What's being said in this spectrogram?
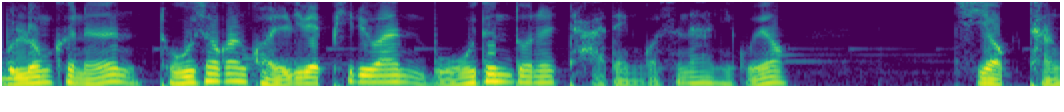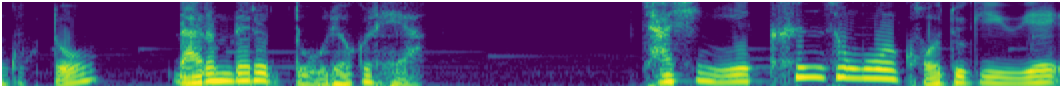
물론 그는 도서관 건립에 필요한 모든 돈을 다댄 것은 아니고요. 지역 당국도 나름대로 노력을 해야 자신이 큰 성공을 거두기 위해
